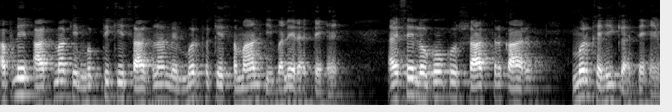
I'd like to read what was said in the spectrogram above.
अपनी आत्मा की मुक्ति की साधना में मूर्ख के समान ही बने रहते हैं। ऐसे लोगों को शास्त्रकार मूर्ख ही कहते हैं।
